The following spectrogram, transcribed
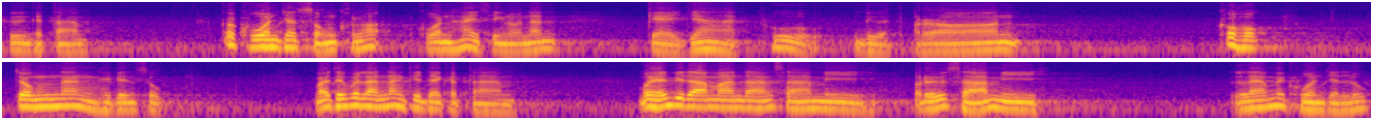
คืนก็ตาม ก็ควรจะสงเคราะห์ควรให้สิ่งเหล่านั้น แก่ญาติผู้เดือดร้อน ข้อหกจงนั่งให้เป็นสุข หมายถึงเวลานั่งที่ใดก็ตาม เมื่อเห็นบิดามารดาของสามีหรือสามี แล้วไม่ควรจะลุก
